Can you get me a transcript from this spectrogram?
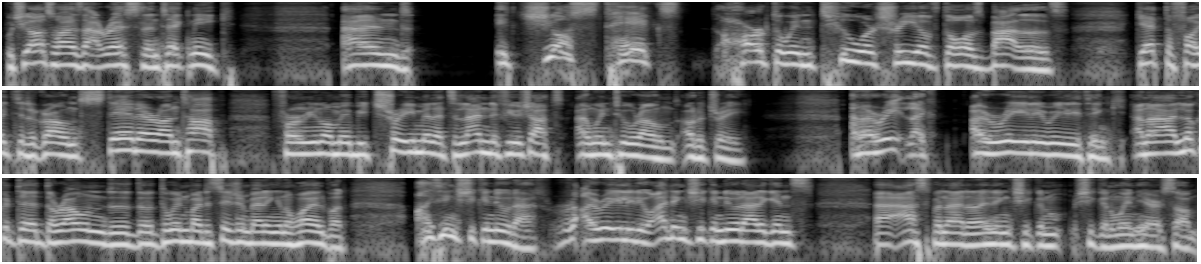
But she also has that wrestling technique. And it just takes her to win two or three of those battles, get the fight to the ground, stay there on top for, you know, maybe three minutes, land a few shots, and win two rounds out of three. And I really like I really, really think, and I look at the, the round, the, the win by decision betting in a while, but I think she can do that. I really do. I think she can do that against uh, and I think she can she can win here. So,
